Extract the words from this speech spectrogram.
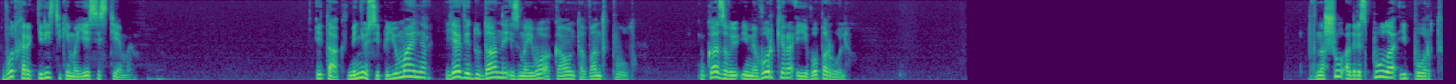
Вот характеристики моей системы. Итак, в меню CPU Miner я введу данные из моего аккаунта WantPool. Указываю имя воркера и его пароль. Вношу адрес пула и порт.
